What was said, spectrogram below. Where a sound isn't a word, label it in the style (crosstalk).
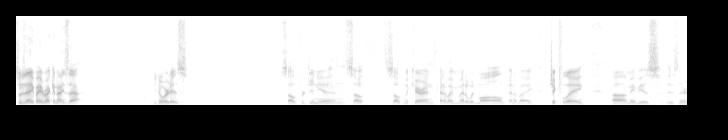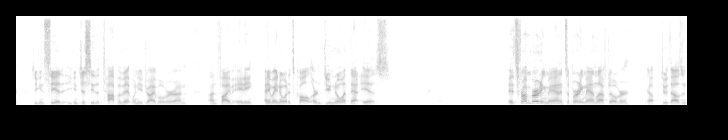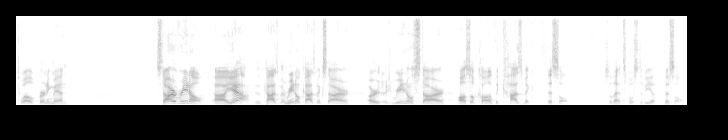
So, does anybody recognize that? You know where it is? South Virginia and South South McCarran, kind of by Meadowood Mall, kind of by Chick Fil A, uh, maybe is is there. So you can see it. You can just see the top of it when you drive over on on 580. Anybody know what it's called, or do you know what that is? It's from Burning Man. It's a Burning Man leftover. Yep, 2012 Burning Man. Star of Reno. Uh, yeah, Cosmic Reno Cosmic Star or Reno Star, also called the Cosmic Thistle. So that's supposed to be a thistle,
